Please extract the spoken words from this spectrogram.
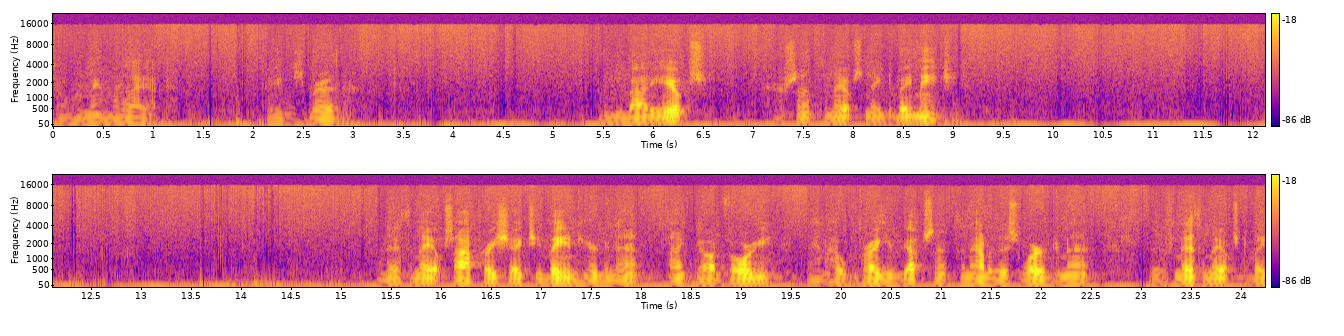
So remember that. Peggy's brother. Anybody else? Or something else need to be mentioned? Nothing else. I appreciate you being here tonight. Thank God for you. And I hope and pray you've got something out of this word tonight. If nothing else to be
